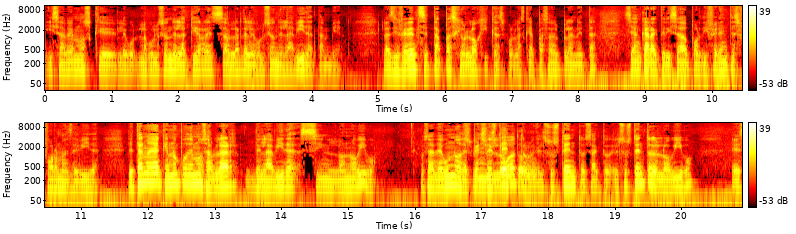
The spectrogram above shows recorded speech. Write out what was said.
y sabemos que la evolución de la Tierra es hablar de la evolución de la vida también. Las diferentes etapas geológicas por las que ha pasado el planeta se han caracterizado por diferentes formas de vida, de tal manera que no podemos hablar de la vida sin lo no vivo. O sea, de uno depende el lo otro, el sustento, exacto. El sustento de lo vivo es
